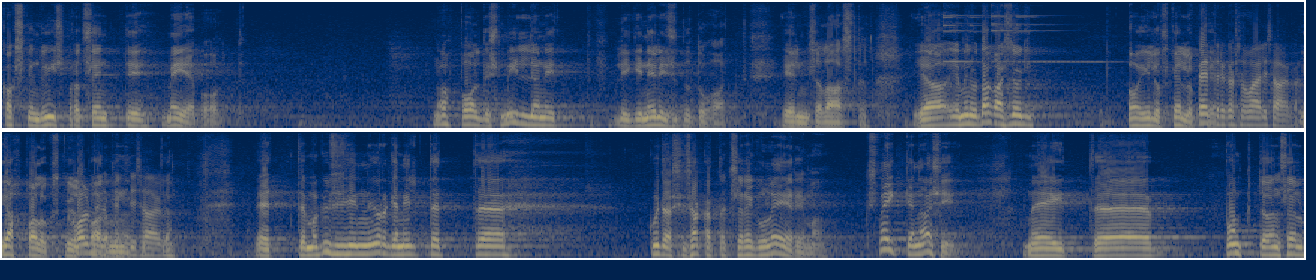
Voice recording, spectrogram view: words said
25% meie poolt. Noh, poolteist miljonit ligi 400 000 eelmisel aastal. ja, ja minu tagasiside oli, oi ilus kelluke. Peeter, kas on vaja lisaaega? jah, paluks küll Kolm minutit lisaaega. et ma küsisin Jürgenilt, et eh, kuidas siis hakatakse reguleerima. üks väikene asi, neid eh, punkte on seal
